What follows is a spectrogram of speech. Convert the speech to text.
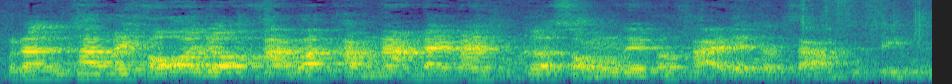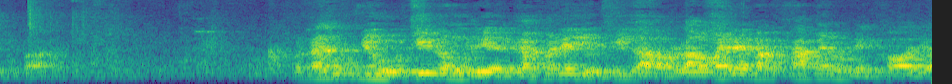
เพราะฉะนั้นถ้าไม่ขอออยถามว่าทำน้ำได้ไหมก็สองโรงเรียนต้องขายได้ตั้งสามสิบสี่หมื่นบาทเพราะฉะนั้นอยู่ที่โรงเรียนครับไม่ได้อยู่ที่เรา เราไม่ได้บังคับให้โรงเรียนขอออย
